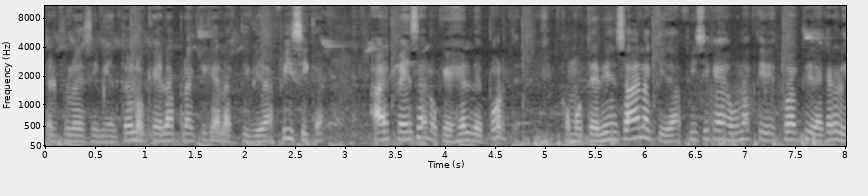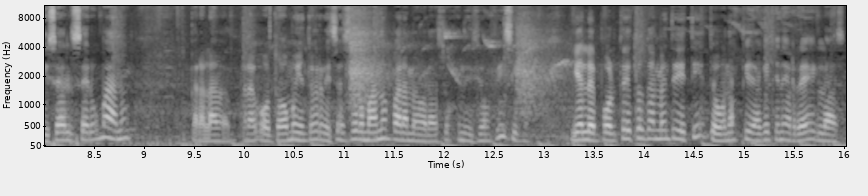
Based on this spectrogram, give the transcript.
el florecimiento de lo que es la práctica de la actividad física a expensas de lo que es el deporte. Como ustedes bien saben, la actividad física es una actividad que realiza el ser humano para, todo movimiento que realiza el ser humano para mejorar su condición física. Y el deporte es totalmente distinto, es una actividad que tiene reglas,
